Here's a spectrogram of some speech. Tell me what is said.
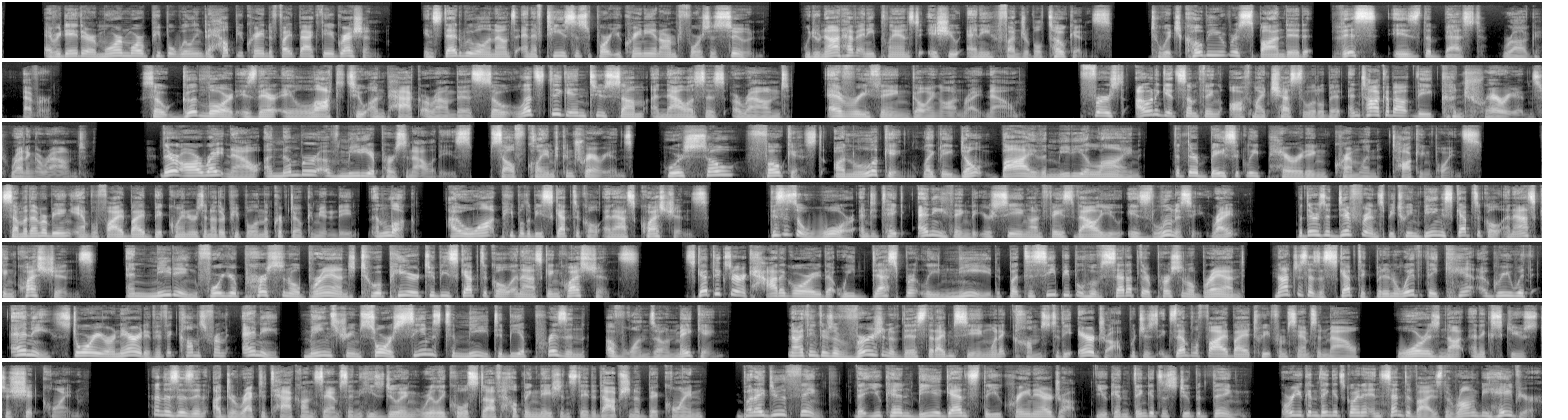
Every day, there are more and more people willing to help Ukraine to fight back the aggression. Instead, we will announce NFTs to support Ukrainian armed forces soon. We do not have any plans to issue any fungible tokens. To which Cobie responded, This is the best rug ever. So, good Lord, is there a lot to unpack around this? So, let's dig into some analysis around everything going on right now. First, I want to get something off my chest a little bit and talk about the contrarians running around. There are right now a number of media personalities, self claimed contrarians, who are so focused on looking like they don't buy the media line that they're basically parroting Kremlin talking points. Some of them are being amplified by Bitcoiners and other people in the crypto community. And look, I want people to be skeptical and ask questions. This is a war, and to take anything that you're seeing on face value is lunacy, right? But there's a difference between being skeptical and asking questions and needing for your personal brand to appear to be skeptical and asking questions. Skeptics are a category that we desperately need, but to see people who have set up their personal brand, not just as a skeptic, but in a way that they can't agree with any story or narrative if it comes from any mainstream source, seems to me to be a prison of one's own making. Now, I think there's a version of this that I'm seeing when it comes to the airdrop, which is exemplified by a tweet from Samson Mow war is not an excuse to shitcoin. And this isn't a direct attack on Samson. He's doing really cool stuff helping nation state adoption of Bitcoin. But I do think that you can be against the Ukraine airdrop. You can think it's a stupid thing, or you can think it's going to incentivize the wrong behavior.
